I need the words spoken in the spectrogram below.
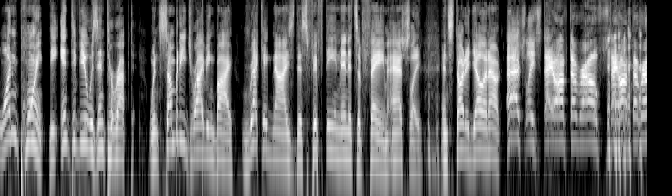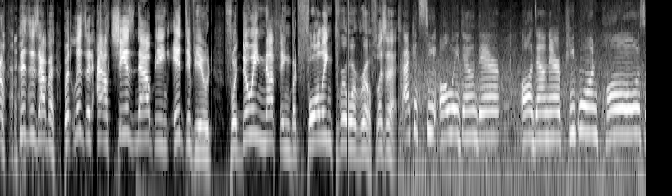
one point, the interview was interrupted when somebody driving by recognized this 15 minutes of fame, Ashley, and started yelling out, Ashley, stay off the roof, stay off the roof. This is how, but listen, Al, she is now being interviewed for doing nothing but falling through a roof. Listen. I could see all the way down there, all down there, people on poles.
